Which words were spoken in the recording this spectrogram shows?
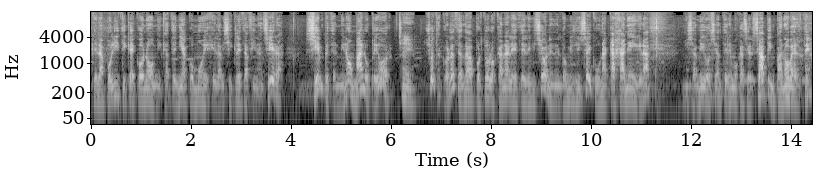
que la política económica tenía como eje la bicicleta financiera, siempre terminó mal o peor. Sí. Yo te acordás, andaba por todos los canales de televisión en el 2016 con una caja negra. Mis amigos decían, tenemos que hacer zapping para no verte.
